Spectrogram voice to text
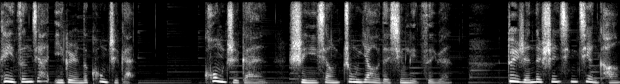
可以增加一个人的控制感。控制感是一项重要的心理资源，对人的身心健康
